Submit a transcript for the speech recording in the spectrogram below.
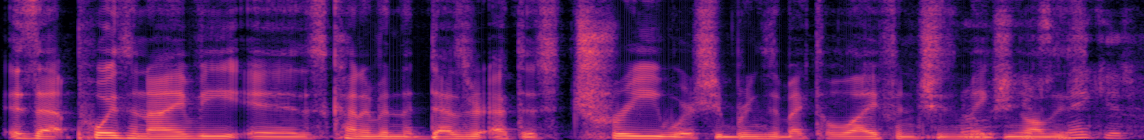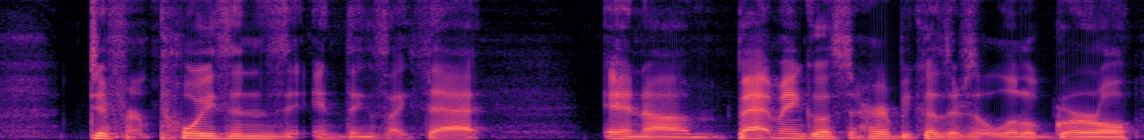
is that poison ivy is kind of in the desert at this tree where she brings it back to life and she's Oh, making all these naked. different poisons and things like that. And um, Batman goes to her because there's a little girl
